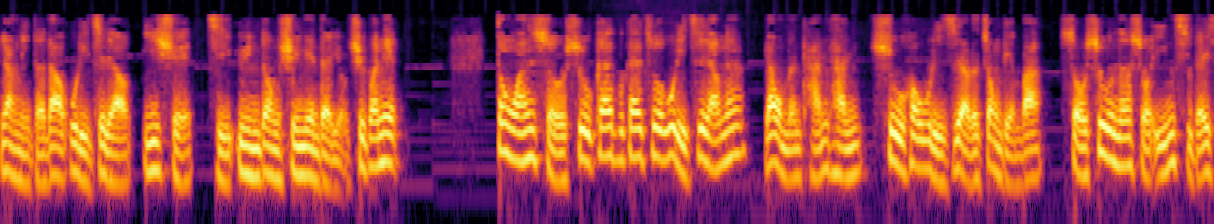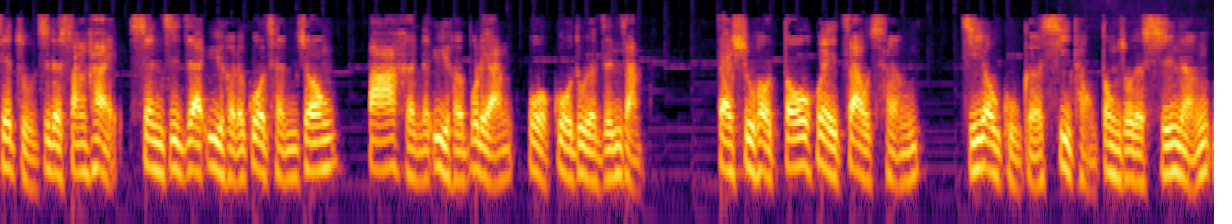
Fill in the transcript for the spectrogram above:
让你得到物理治疗、医学及运动训练的有趣观念。动完手术该不该做物理治疗呢？让我们谈谈术后物理治疗的重点吧。手术呢所引起的一些组织的伤害，甚至在愈合的过程中，疤痕的愈合不良或过度的增长，在术后都会造成。肌肉骨骼系统动作的失能，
